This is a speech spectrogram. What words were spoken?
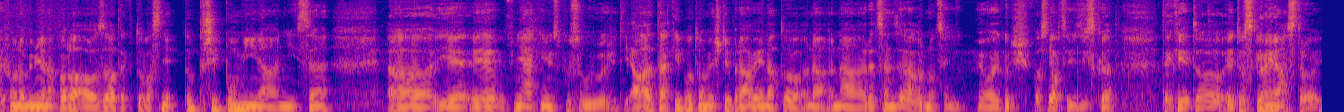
iPhone, aby mě napadla Alza, tak to vlastně to připomínání se je, je v nějakým způsobu důležitý. Ale taky potom ještě právě na to, na, na recenze a hodnocení. Jo, jako když vlastně jo. chceš získat, tak je to, je to skvělý nástroj,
